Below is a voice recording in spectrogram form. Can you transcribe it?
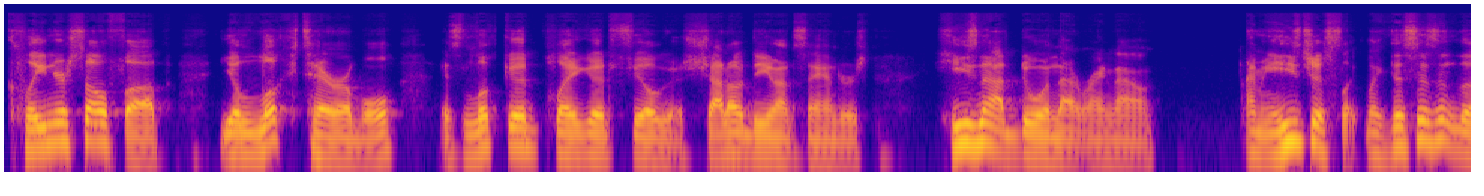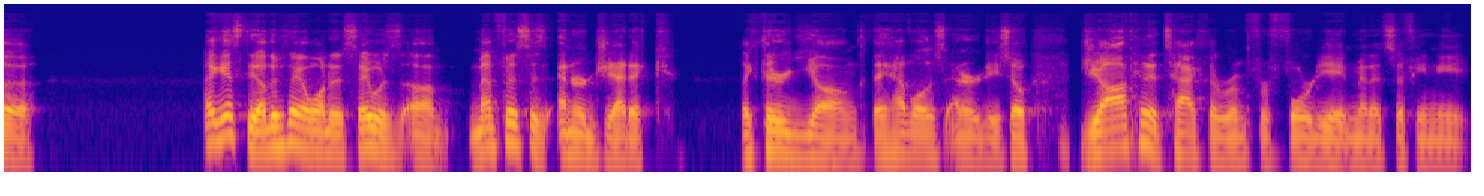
clean yourself up. You look terrible. It's look good, play good, feel good. Shout out Deion Sanders. He's not doing that right now. I mean, he's just like like this isn't the. I guess the other thing I wanted to say was um, Memphis is energetic. Like they're young, they have all this energy. So Ja can attack the room for 48 minutes if he needs.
